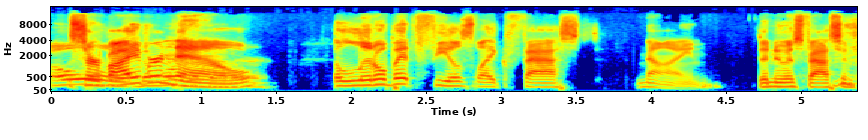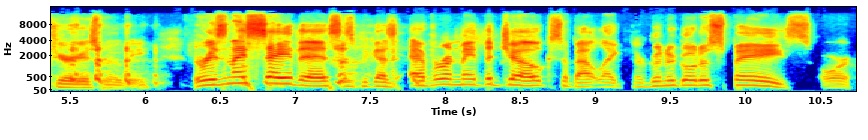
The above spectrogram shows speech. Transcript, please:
oh, Survivor the more the now. better. A little bit feels like Fast Nine, the newest Fast and Furious movie. The reason I say this is because everyone made the jokes about like they're gonna go to space or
